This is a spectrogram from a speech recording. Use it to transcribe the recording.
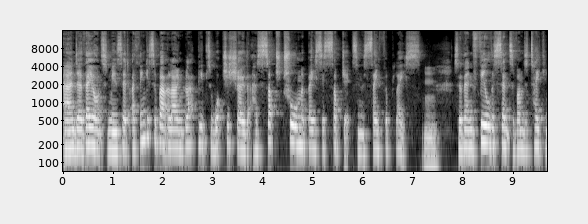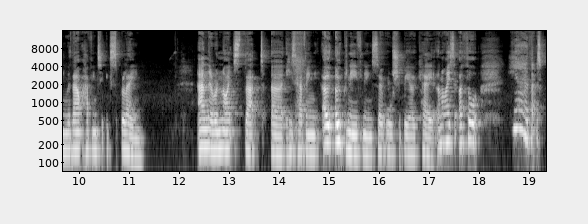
And uh, they answered me and said, I think it's about allowing black people to watch a show that has such trauma basis subjects in a safer place. Mm. So then feel the sense of undertaking without having to explain. And there are nights that uh, he's having o- open evenings, so all should be okay. And I, I thought, yeah, that's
